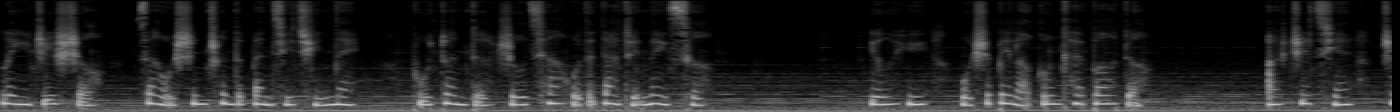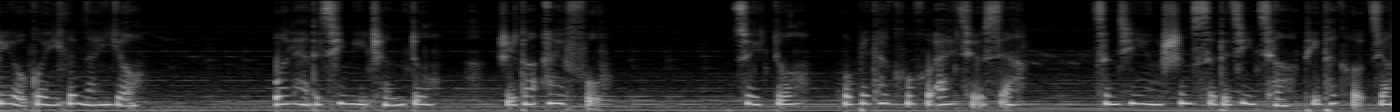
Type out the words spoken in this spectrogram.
另一只手在我身穿的半截裙内，不断的揉掐我的大腿内侧。由于我是被老公开包的，而之前只有过一个男友，我俩的亲密程度直到爱抚，最多我被他苦苦哀求下，曾经用声色的技巧替他口交。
